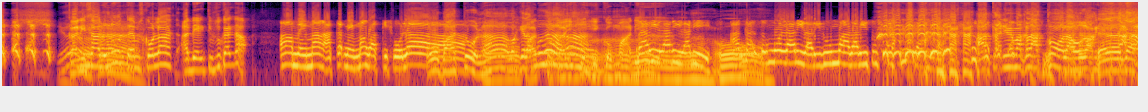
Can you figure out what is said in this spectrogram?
Kak Nisa dulu time sekolah ada aktif sukan tak? Ah memang akak memang wakil sekolah. Oh, patutlah. Wakil apa patut lah. Ikut, ikut mak dia. Lari, lari, lari. Oh. Akak semua lari, lari rumah, lari sukan. Akak ni memang kelakar lah orang ni. Dah, dah, dah.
